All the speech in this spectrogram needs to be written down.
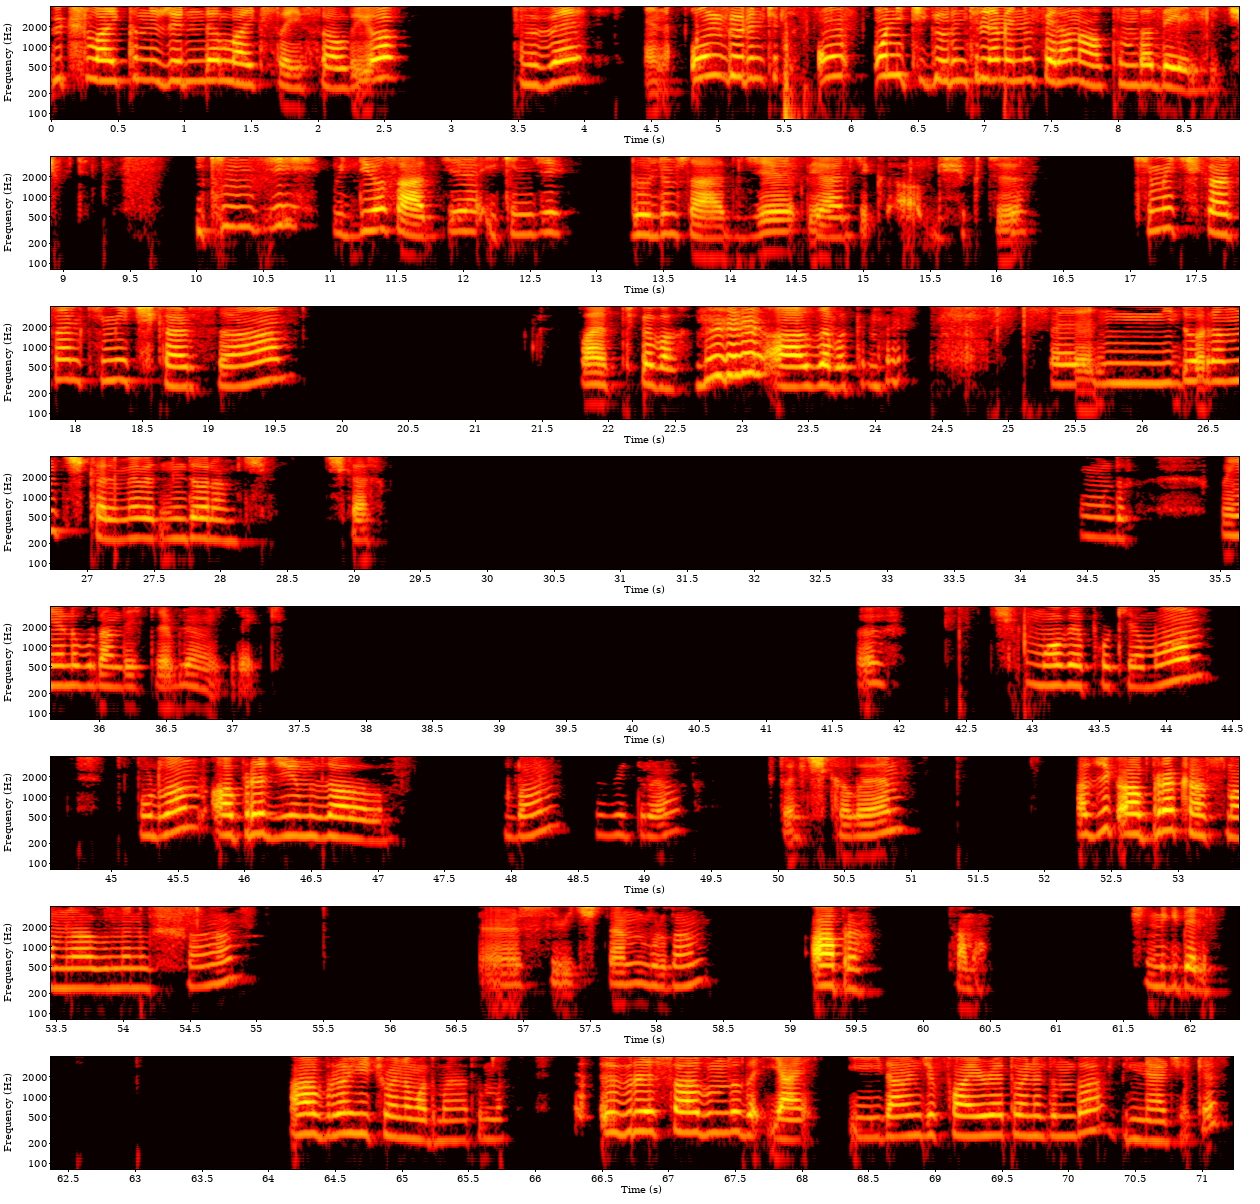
3 like'ın üzerinde like sayısı alıyor. Ve yani 10 görüntü 10, 12 görüntülemenin falan altında değil hiç. İkinci video sadece ikinci bölüm sadece birazcık düşüktü. Kimi çıkarsam kimi çıkarsam Var tipe bak. Ağza bakın. Ee, Nidoran'ı çıkarım. Evet Nidoran çık çıkar. Hmm, dur. Bunun yerini buradan değiştirebiliyor muyuz direkt? Öf. Çık Move Pokemon. Buradan abracığımızı alalım. Buradan Vidra. Şuradan çıkalım. Azıcık abra kasmam lazım benim şu an. Ee, switch'ten buradan. Abra. Tamam. Şimdi gidelim. Abra hiç oynamadım hayatımda. Öbür hesabımda da yani daha önce Fire Red oynadığımda binlerce kez.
